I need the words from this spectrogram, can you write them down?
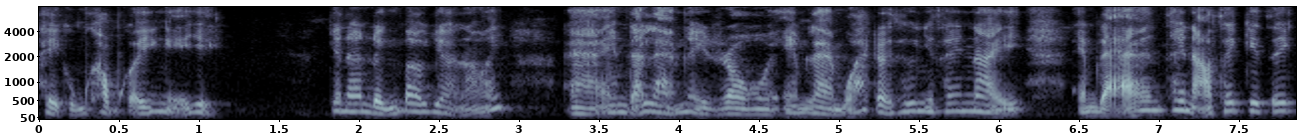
thì cũng không có ý nghĩa gì. Cho nên đừng bao giờ nói à em đã làm này rồi, em làm quá trời thứ như thế này, em đã thế nọ thế kia thế,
